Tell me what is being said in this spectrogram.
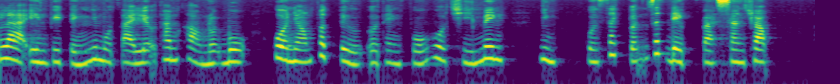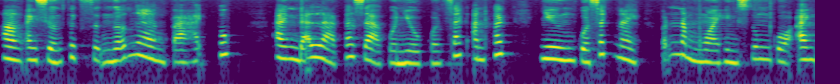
là in vi tính như một tài liệu tham khảo nội bộ của nhóm Phật tử ở thành phố Hồ Chí Minh, nhưng cuốn sách vẫn rất đẹp và sang trọng. Hoàng Anh Sướng thực sự ngỡ ngàng và hạnh phúc. Anh đã là tác giả của nhiều cuốn sách ăn khách nhưng cuốn sách này vẫn nằm ngoài hình dung của anh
